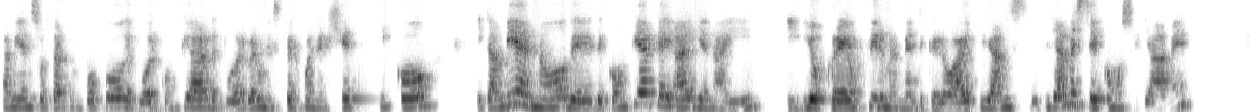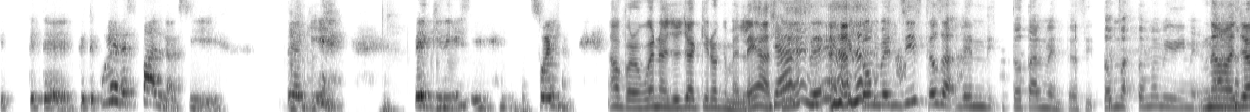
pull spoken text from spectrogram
también soltarte un poco, de poder confiar, de poder ver un espejo energético y también, ¿no? De, de confiar que hay alguien ahí, y yo creo firmemente que lo hay, llámese como se llame, que, que, te, que te cuide la espalda, así, de aquí, suelta. No, pero bueno, yo ya quiero que me leas. Ya ¿eh? sé, me convenciste, o sea, totalmente así, toma, toma mi dinero. No, yo,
